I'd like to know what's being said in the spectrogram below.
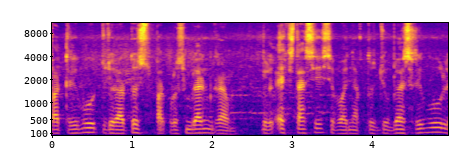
4.749 gram, pil ekstasi sebanyak 17.579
